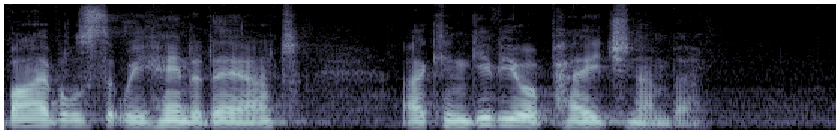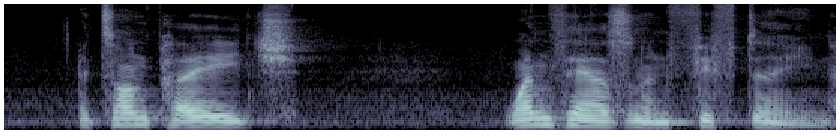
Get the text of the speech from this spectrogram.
Bibles that we handed out, I can give you a page number. It's on page 1015.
